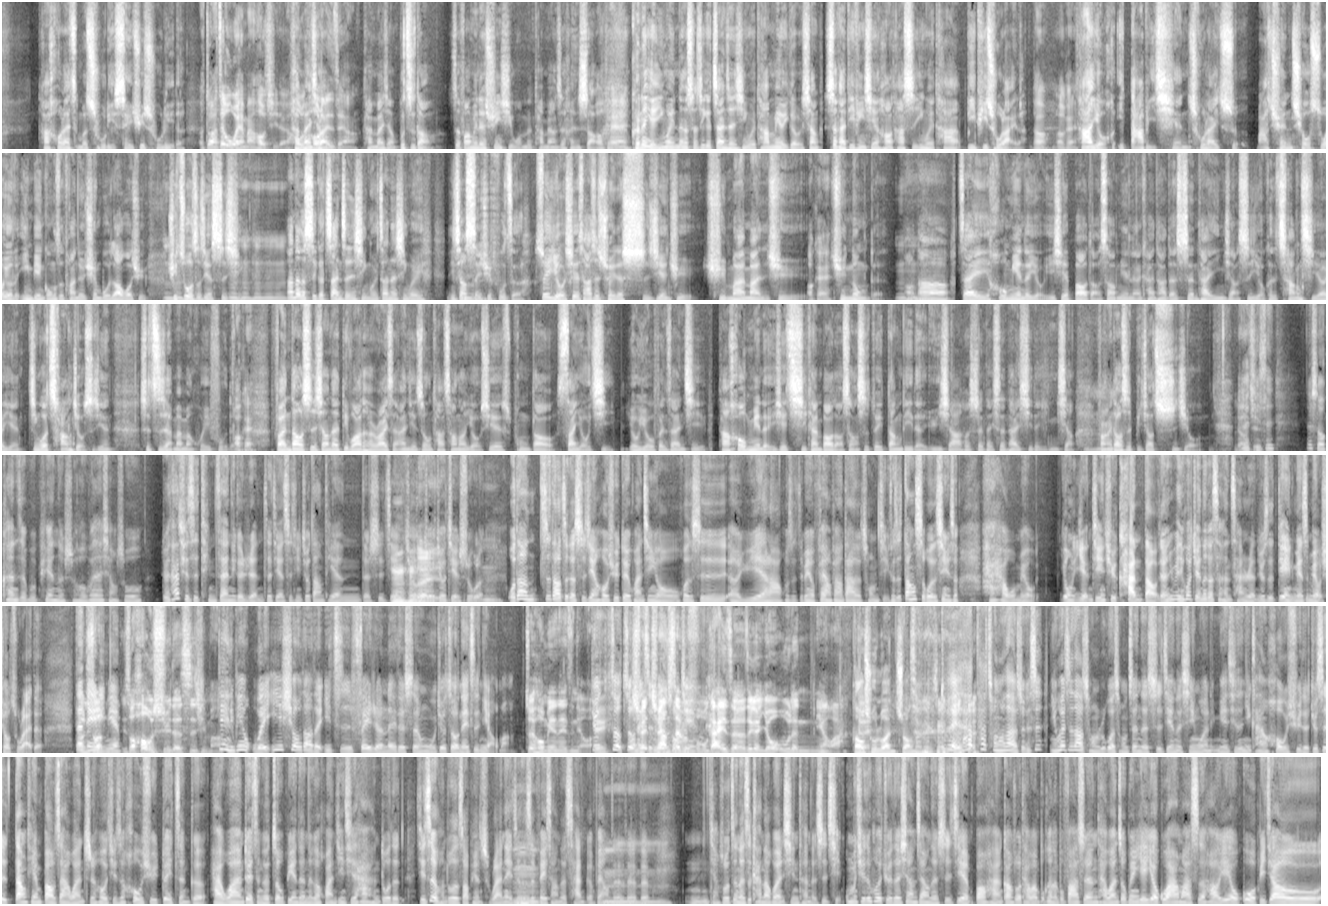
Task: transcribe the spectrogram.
他后来怎么处理？谁去处理的？呃对啊，这个我也蛮好奇的，后坦白讲后来是怎样坦白讲，不知道这方面的讯息，我们坦白讲是很少。？OK，可能也因为那个时候是一个战争行为，它没有一个像深海地平线号，它是因为它 BP 出来了，哦，OK，它有一大笔钱出来，是把全球所有的应变公司团队全部绕过去去做这件事情。那那个是一个战争行为，战争行为你知道谁去负责？所以有些它是随着时间去去慢慢去 OK 去弄的。哦，那在后面的有一些报道上面来看，它的生态影响是有，可是长期而言，经过长久时间是自然慢慢恢复的。OK，反倒是像在 Deepwater Horizon 案件中，它常常有些碰到散油剂、有油分散剂，它后面的一些期刊报道上是对当地的鱼虾和生态生态系的影响，反而倒是比较持久。对，其。实那时候看这部片的时候，会在想说，对他其实停在那个人这件事情，就当天的事件就、嗯就就结束了。嗯我当然知道这个事件后续对环境有，或者是呃渔业啦，或者这边有非常非常大的冲击。可是当时我的心里是，还好我没有。用眼睛去看到，这样，因为你会觉得那个是很残忍，就是电影里面是没有秀出来的。但哦电影里面，你说你说后续的事情吗？电影里面唯一秀到的一只非人类的生物，就只有那只鸟嘛，最后面那只鸟啊，就对只有只有那只鸟全身冲进覆盖着这个油污的鸟啊，到处乱撞的那种。对它，它从头到尾说，可是你会知道从，如果从真的事件的新闻里面，其实你看后续的，就是当天爆炸完之后，其实后续对整个海湾、对整个周边的那个环境，其实它很多的，其实有很多的照片出来，那也真的是嗯非常的惨，跟非常的的的，嗯 Mm-hmm. 嗯，讲说真的是看到会很心疼的事情。我们其实会觉得像这样的事件，包含刚说台湾不可能不发生，台湾周边也有过阿马斯号，也有过比较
